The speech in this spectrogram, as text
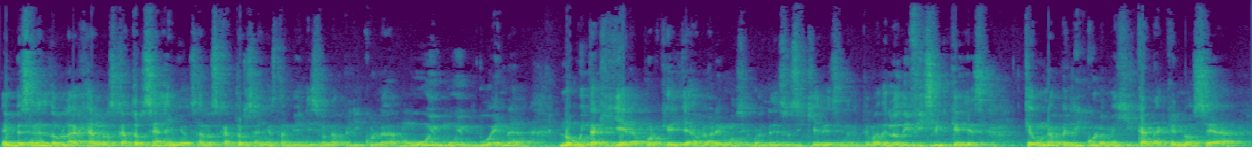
Empecé en el doblaje a los 14 años. A los 14 años también hice una película muy, muy buena. No muy taquillera, porque ya hablaremos igual de eso si quieres, en el tema de lo difícil que es que una película mexicana que no sea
